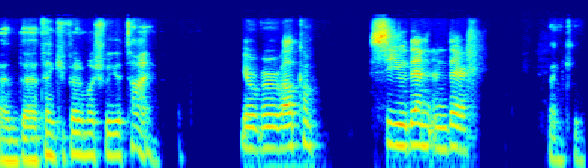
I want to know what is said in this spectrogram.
And uh, thank you very much for your time. You're very welcome. See you then and there. Thank you.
